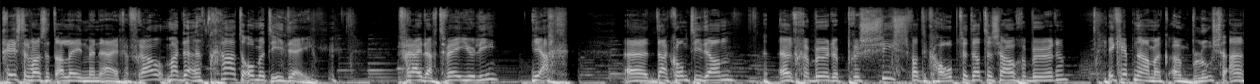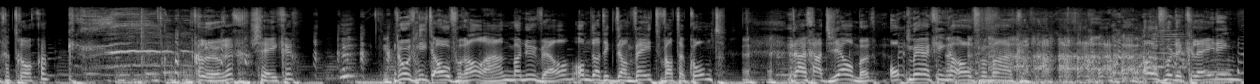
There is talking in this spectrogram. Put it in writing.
Gisteren was het alleen mijn eigen vrouw, maar het gaat om het idee. Vrijdag 2 juli. Ja, uh, daar komt hij dan. Er gebeurde precies wat ik hoopte dat er zou gebeuren. Ik heb namelijk een blouse aangetrokken. Kleurig, zeker. Doe ik niet overal aan, maar nu wel, omdat ik dan weet wat er komt. Daar gaat Jelmer opmerkingen over maken. Over de kleding.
